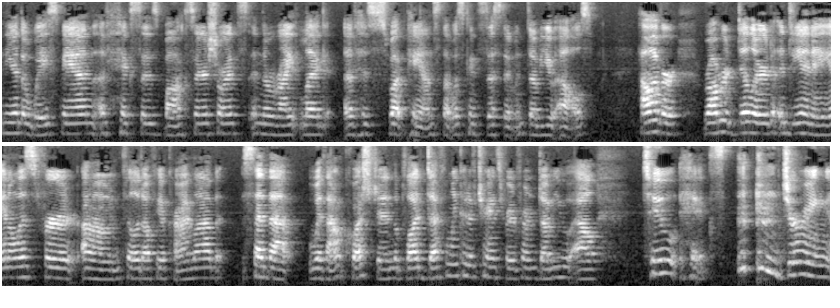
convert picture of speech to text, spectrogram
near the waistband of Hicks's boxer shorts and the right leg of his sweatpants that was consistent with WL's. However, Robert Dillard, a DNA analyst for um, Philadelphia Crime Lab, said that without question, the blood definitely could have transferred from WL to Hicks during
